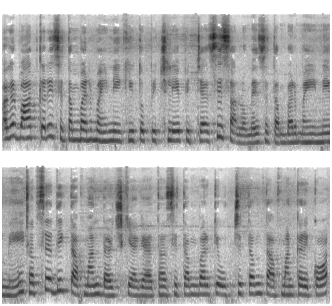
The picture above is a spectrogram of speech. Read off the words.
अगर बात करें सितंबर महीने की तो पिछले पिचासी सालों में, सितंबर महीने में सबसे अधिक तापमान दर्ज किया गया था। सितंबर के उच्चतम तापमान का रिकॉर्ड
